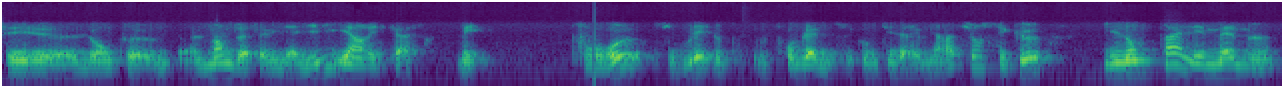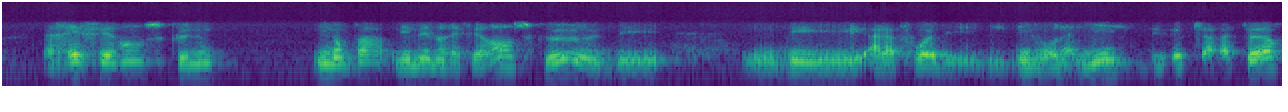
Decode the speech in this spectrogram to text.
C'est euh, donc euh, un membre de la famille Agnelli et Henri de Castres. Mais pour eux, si vous voulez, le, problème de ces comités de rémunération, c'est que ils n'ont pas les mêmes références que nous. Ils n'ont pas les mêmes références que des, à la fois des, journalistes, des observateurs,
